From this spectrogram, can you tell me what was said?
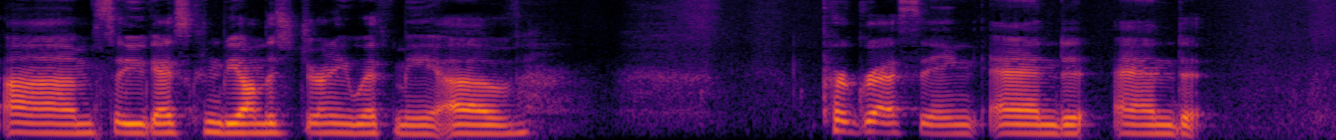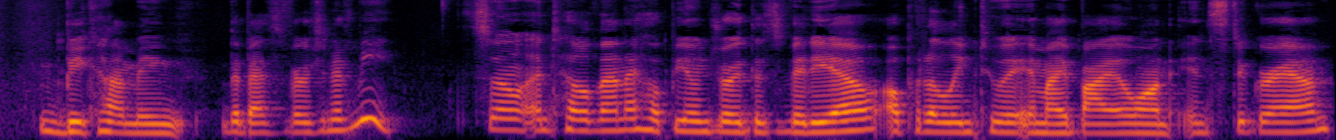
um, so you guys can be on this journey with me of progressing and and becoming the best version of me. So until then, I hope you enjoyed this video. I'll put a link to it in my bio on Instagram,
